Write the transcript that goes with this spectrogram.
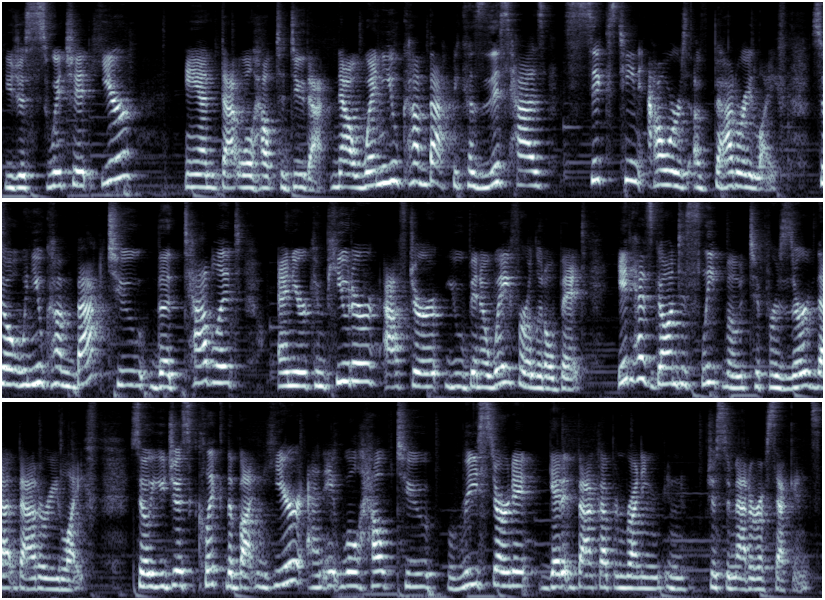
You just switch it here and that will help to do that. Now, when you come back, because this has 16 hours of battery life, so when you come back to the tablet and your computer after you've been away for a little bit, it has gone to sleep mode to preserve that battery life. So you just click the button here and it will help to restart it, get it back up and running in just a matter of seconds.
